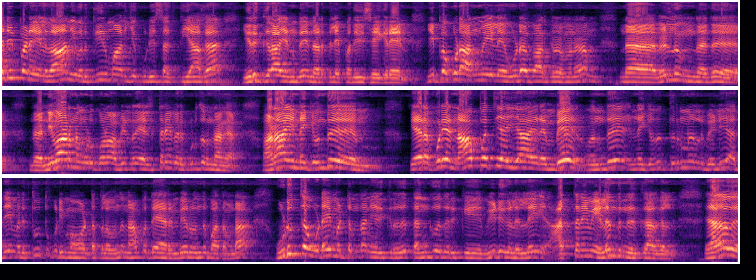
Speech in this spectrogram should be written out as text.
அடிப்படையில் தான் இவர் தீர்மானிக்கக்கூடிய சக்தியாக இருக்கிறார் என்பதை இந்த இடத்துல பதிவு செய்கிறேன். இப்போ கூட அண்மையிலே கூட பார்க்கிறோம் இந்த வெள்ளம் இந்த இது இந்த நிவாரணம் கொடுக்கணும் அப்படின்றத எத்தனை பேர் கொடுத்துருந்தாங்க. ஆனால் இன்னைக்கு வந்து ஏறக்குறைய நாற்பத்தி ஐயாயிரம் பேர் வந்து இன்னைக்கு வந்து திருநெல்வேலி அதே மாதிரி தூத்துக்குடி மாவட்டத்தில் வந்து நாற்பத்தி ஐயாயிரம் பேர் வந்து பார்த்தோம்னா உடுத்த உடை மட்டும்தான் இருக்கிறது தங்குவதற்கு வீடுகள் இல்லை அத்தனையுமே இழந்து நிற்கிறார்கள். அதாவது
